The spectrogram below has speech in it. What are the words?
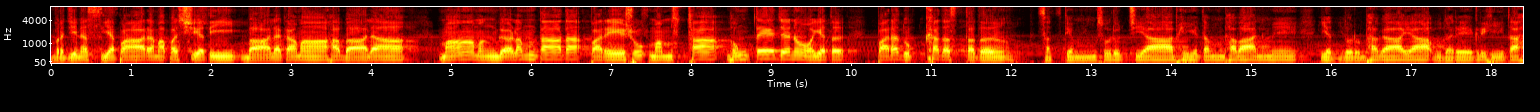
व्रजिनस्य पारमपश्यति बालकमाह बाला। मा मङ्गलम् तात परेषु मंस्था भुङ्क्ते जनो यत् परदुःखदस्तत् सत्यम् सुरुच्याभिहितम् भवान् मे यद्दुर्भगाया उदरे गृहीतः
